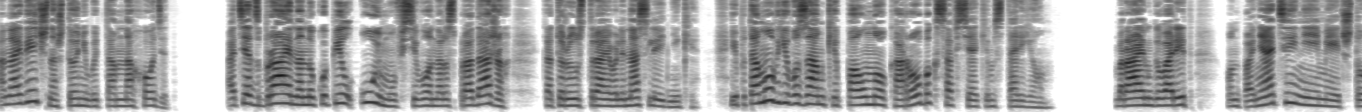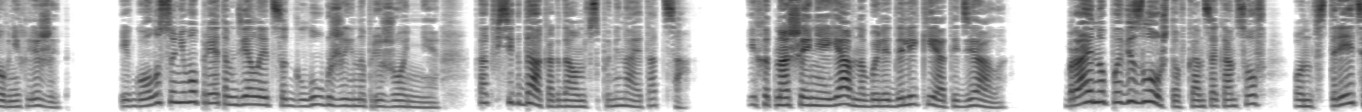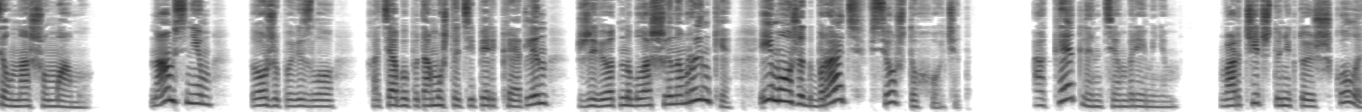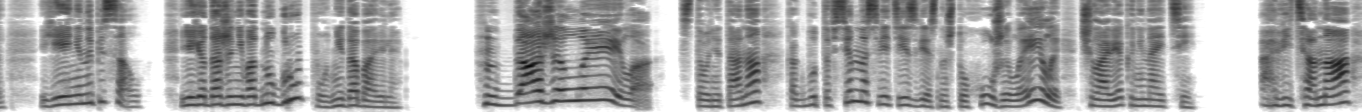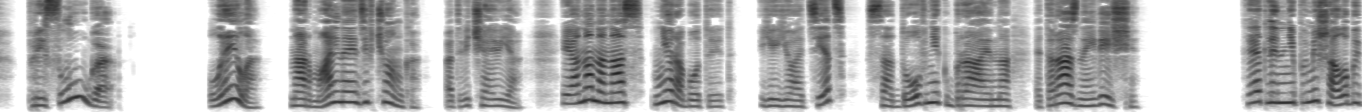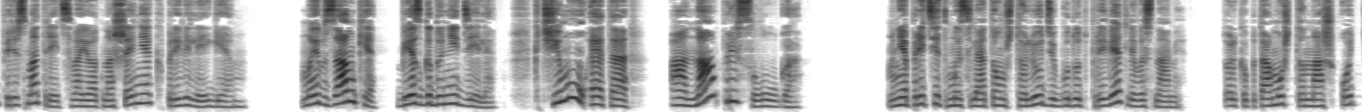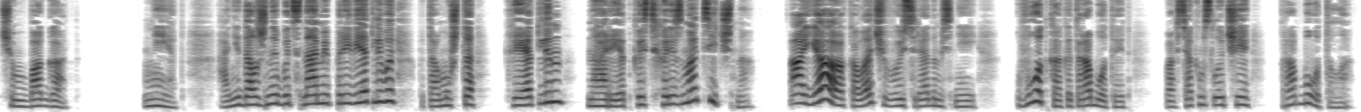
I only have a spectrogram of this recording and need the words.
Она вечно что-нибудь там находит. Отец Брайана накупил уйму всего на распродажах, которые устраивали наследники, и потому в его замке полно коробок со всяким старьем. Брайан говорит, он понятия не имеет, что в них лежит. И голос у него при этом делается глубже и напряженнее, как всегда, когда он вспоминает отца. Их отношения явно были далеки от идеала. Брайану повезло, что в конце концов он встретил нашу маму. Нам с ним тоже повезло — хотя бы потому, что теперь Кэтлин живет на блошином рынке и может брать все, что хочет. А Кэтлин тем временем ворчит, что никто из школы ей не написал. Ее даже ни в одну группу не добавили. «Даже Лейла!» — стонет она, как будто всем на свете известно, что хуже Лейлы человека не найти. «А ведь она прислуга!» Лейла — нормальная девчонка, — отвечаю я. «И она на нас не работает. Ее отец — садовник Брайана. Это разные вещи». Кэтлин не помешала бы пересмотреть свое отношение к привилегиям. «Мы в замке без году неделя. К чему это «она прислуга»?» Мне претит мысль о том, что люди будут приветливы с нами только потому, что наш отчим богат. Нет, они должны быть с нами приветливы, потому что Кэтлин на редкость харизматично. А я околачиваюсь рядом с ней. Вот как это работает. Во всяком случае, работало.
